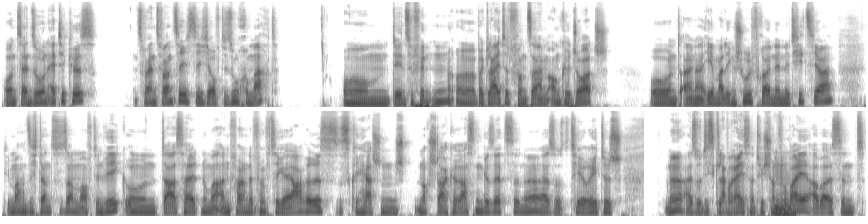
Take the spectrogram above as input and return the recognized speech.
und sein Sohn Atticus, 22, sich auf die Suche macht, um den zu finden, äh, begleitet von seinem Onkel George und einer ehemaligen Schulfreundin Letizia. Die machen sich dann zusammen auf den Weg und da es halt nun mal Anfang der 50er Jahre ist, es herrschen noch starke Rassengesetze, ne, also theoretisch Ne, also die Sklaverei ist natürlich schon Mhm. vorbei, aber es sind,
